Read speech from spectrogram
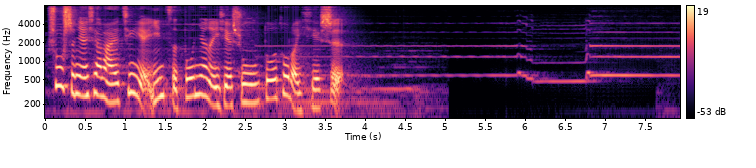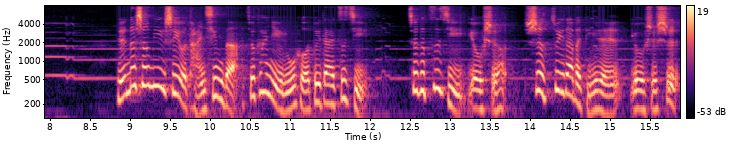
数十年下来，竟也因此多念了一些书，多做了一些事。人的生命是有弹性的，就看你如何对待自己。这个自己有时是最大的敌人，有时是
